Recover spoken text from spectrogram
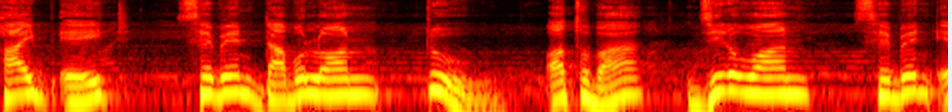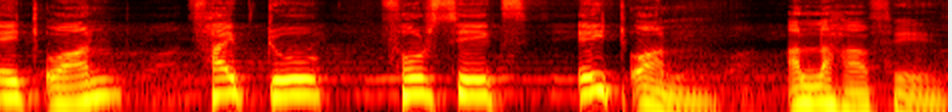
five eight seven double one two অথবা zero one seven eight one five two four six eight one. আল্লাহ হাফেজ।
